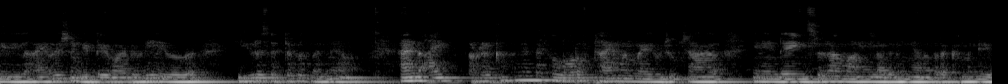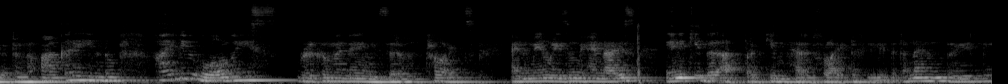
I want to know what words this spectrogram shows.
രീതിയിൽ ഹൈഡ്രേഷൻ കിട്ടിയതുമായിട്ട് ഫീൽ ചെയ്തത് ഈ ഒരു സെറ്റപ്പിൽ തന്നെയാണ്. And I recommend like lot of time on my YouTube channel ഇനി എന്റെ ഇൻസ്റ്റാഗ്രാം ആണെങ്കിൽ അതിലും ഞാനത് റെക്കമെൻഡ് ചെയ്തിട്ടുണ്ട്. അപ്പോൾ ആൾക്കാർ ചെയ്യുന്നുണ്ടും I'd always recommend several products and main reason behind that is എനിക്കിത് അത്രയ്ക്കും ഹെൽപ്ഫുൾ ആയിട്ട് ഫീൽ ചെയ്തിട്ടുണ്ട്. And really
